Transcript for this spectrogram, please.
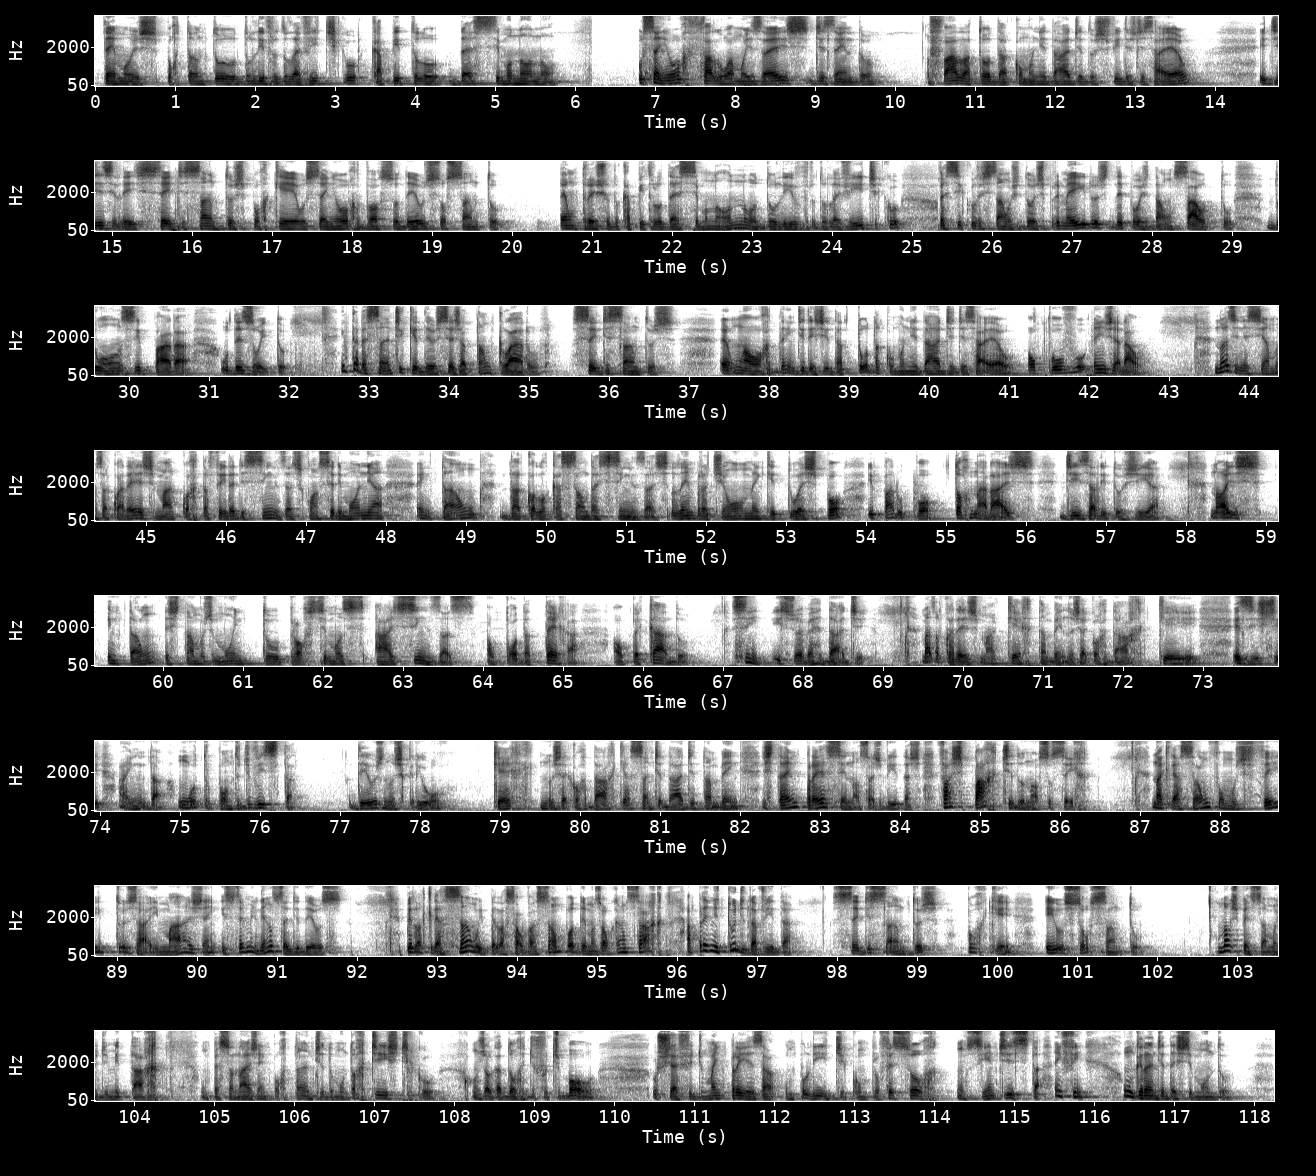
temos, portanto, do livro do Levítico, capítulo 19. O Senhor falou a Moisés, dizendo: Fala a toda a comunidade dos filhos de Israel e diz-lhes: Sede santos, porque o Senhor vosso Deus sou santo. É um trecho do capítulo 19 do livro do Levítico versículos são os dois primeiros, depois dá um salto do 11 para o 18. Interessante que Deus seja tão claro, sede santos. É uma ordem dirigida a toda a comunidade de Israel, ao povo em geral. Nós iniciamos a quaresma, quarta-feira de cinzas, com a cerimônia, então, da colocação das cinzas. Lembra-te, homem, que tu és pó e para o pó tornarás, diz a liturgia. Nós, então, estamos muito próximos às cinzas, ao pó da terra, ao pecado. Sim, isso é verdade. Mas a Quaresma quer também nos recordar que existe ainda um outro ponto de vista. Deus nos criou, quer nos recordar que a santidade também está impressa em nossas vidas, faz parte do nosso ser. Na criação fomos feitos à imagem e semelhança de Deus. Pela criação e pela salvação podemos alcançar a plenitude da vida. Sede santos, porque eu sou santo. Nós pensamos de imitar um personagem importante do mundo artístico, um jogador de futebol, o chefe de uma empresa, um político, um professor, um cientista, enfim, um grande deste mundo.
